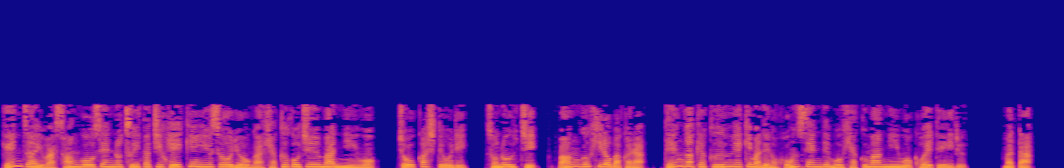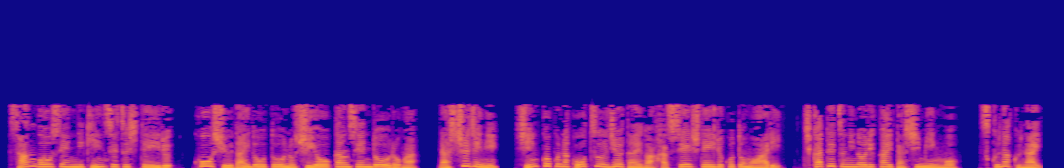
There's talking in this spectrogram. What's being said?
現在は3号線の1日平均輸送量が150万人を超過しており、そのうち、バング広場から天下客運駅までの本線でも100万人を超えている。また、3号線に近接している甲州大道等の主要幹線道路が、ラッシュ時に深刻な交通渋滞が発生していることもあり、地下鉄に乗り換えた市民も少なくない。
